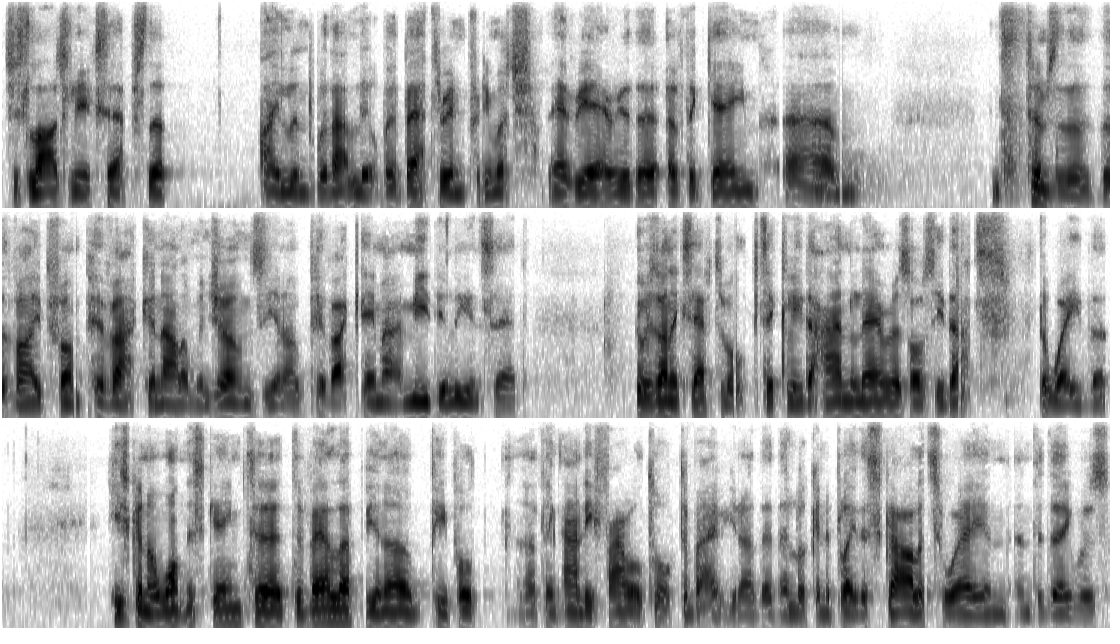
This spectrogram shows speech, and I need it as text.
just largely accepts that Ireland were that little bit better in pretty much every area of the, of the game. Um, in terms of the, the vibe from Pivac and Alun Wyn Jones, you know, Pivac came out immediately and said it was unacceptable, particularly the handling errors. Obviously, that's the way that he's going to want this game to develop. You know, people, I think Andy Farrell talked about, you know, they're, they're looking to play the Scarlets way, and, and today was,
